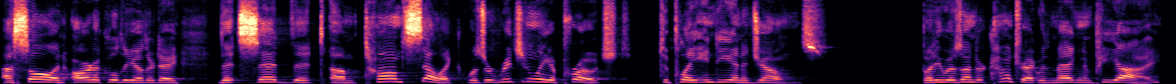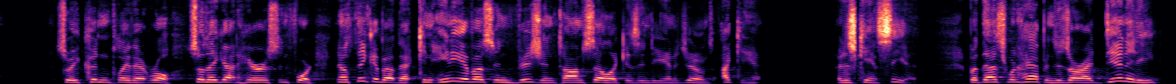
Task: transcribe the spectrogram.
I saw an article the other day that said that um, Tom Selleck was originally approached to play Indiana Jones, but he was under contract with Magnum PI, so he couldn't play that role. So they got Harrison Ford. Now think about that. Can any of us envision Tom Selleck as Indiana Jones? I can't. I just can't see it. But that's what happens is our identity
